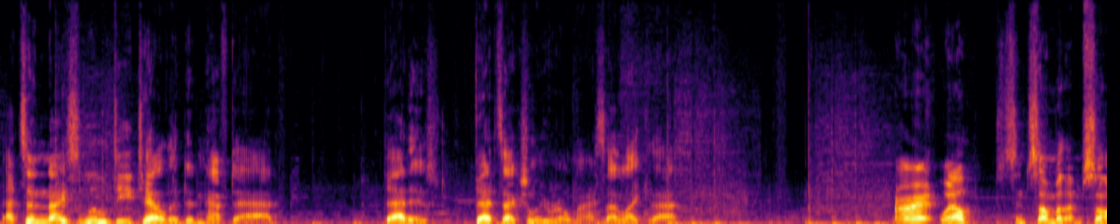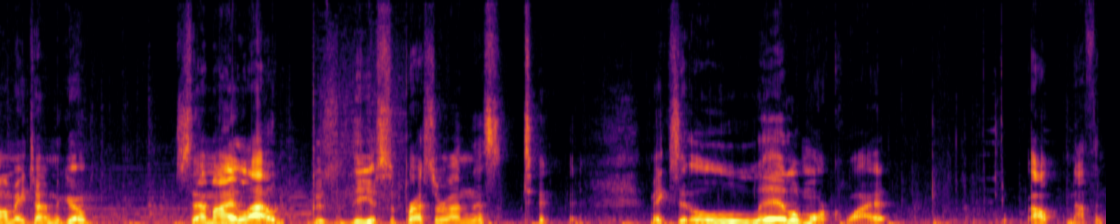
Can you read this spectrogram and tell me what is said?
That's a nice little detail they didn't have to add. That is. That's actually real nice. I like that. Alright, well, since some of them saw me, time to go semi-loud, because the suppressor on this makes it a little more quiet. Oh, nothing.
